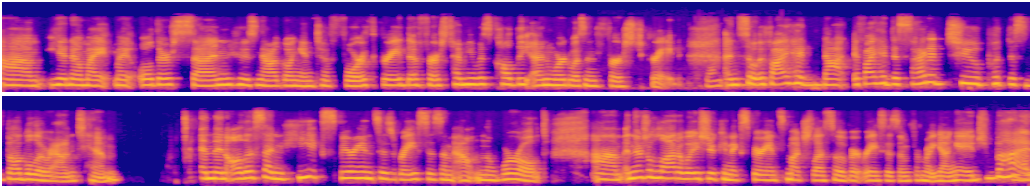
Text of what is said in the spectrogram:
Um, you know, my my older son, who's now going into fourth grade, the first time he was called the N word was in first grade, yeah. and so if I had not, if I had decided to put this bubble around him and then all of a sudden he experiences racism out in the world um, and there's a lot of ways you can experience much less overt racism from a young age but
